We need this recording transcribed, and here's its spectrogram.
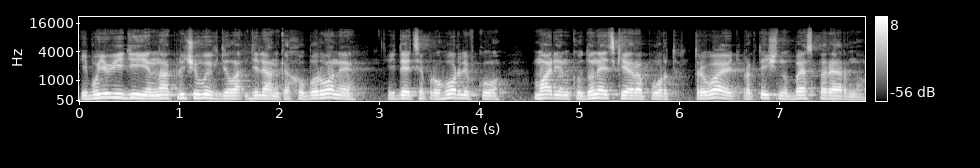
і бойові дії на ключових ділянках оборони йдеться про Горлівку, Мар'їнку, Донецький аеропорт, тривають практично безперервно.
